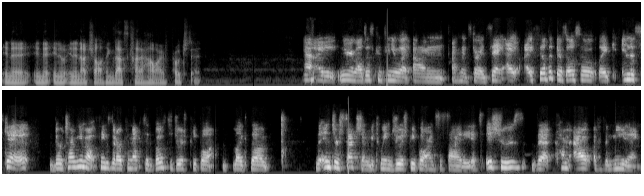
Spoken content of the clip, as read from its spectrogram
in a in a, in a in a nutshell i think that's kind of how i approached it yeah, I Miriam, I'll just continue what um Ahmed started saying. I, I feel that there's also like in the skit, they're talking about things that are connected both to Jewish people, like the the intersection between Jewish people and society. It's issues that come out of the meeting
